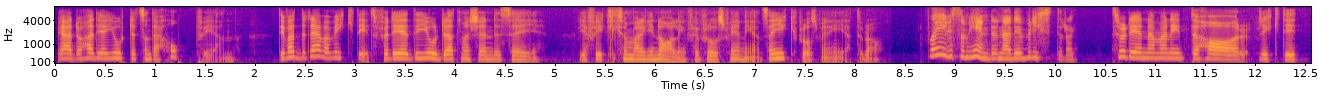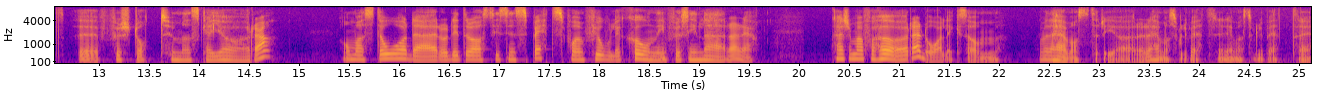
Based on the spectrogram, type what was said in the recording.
Ja, då hade jag gjort ett sånt där hopp igen. Det, var, det där var viktigt, för det, det gjorde att man kände sig... Jag fick liksom marginal inför provspelningen. Sen gick provspelningen jättebra. Vad är det som händer när det brister då? Jag tror det är när man inte har riktigt eh, förstått hur man ska göra. Om man står där och det dras till sin spets på en fiollektion inför sin lärare kanske man får höra då liksom, men det här måste du göra, det här måste bli bättre, det måste bli bättre.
